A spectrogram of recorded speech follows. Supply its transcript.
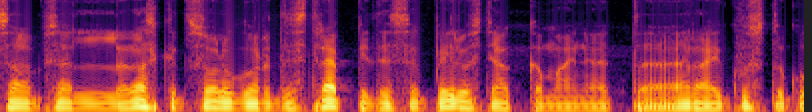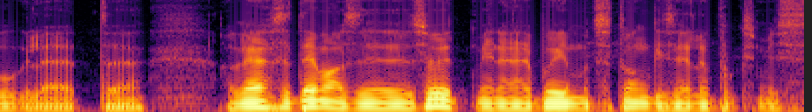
saab seal rasketes olukordades trappides saab ka ilusti hakkama, on ju, et ära ei kustu kuhugile, et aga jah, see tema see söötmine põhimõtteliselt ongi see lõpuks, mis,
